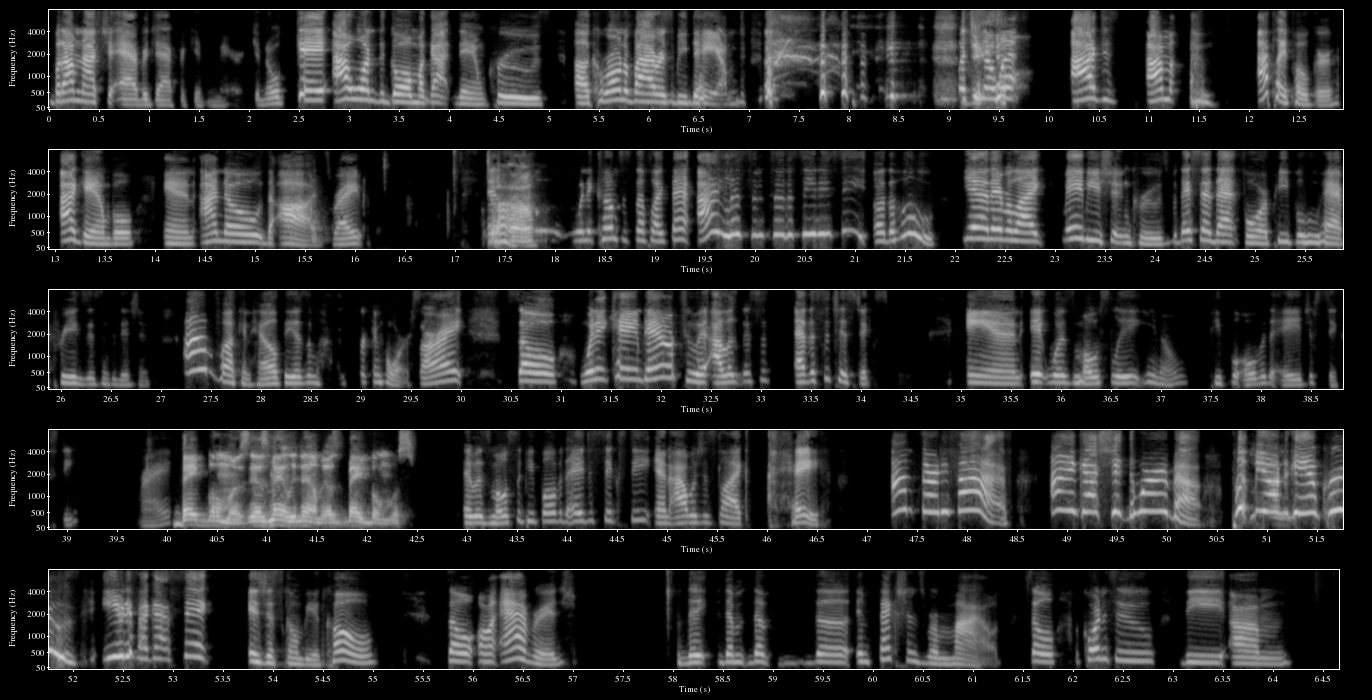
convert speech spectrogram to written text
But I'm not your average African American. Okay. I wanted to go on my goddamn cruise. Uh coronavirus be damned. But you know what? I just I'm I play poker. I gamble and I know the odds, right? And Uh-huh. so when it comes to stuff like that, I listen to the CDC or the WHO. Yeah, they were like, maybe you shouldn't cruise, but they said that for people who had pre-existing conditions. I'm fucking healthy as a freaking horse, all right? So when it came down to it, I looked at, at the statistics and it was mostly, you know, people over the age of 60, right? Baby boomers. It was mainly them. It was baby boomers. It was mostly people over the age of 60. And I was just like, hey, I'm 35. I ain't got shit to worry about. Put me on the damn cruise. Even if I got sick, it's just gonna be a cold. So on average, the the the the infections were mild. So according to the um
